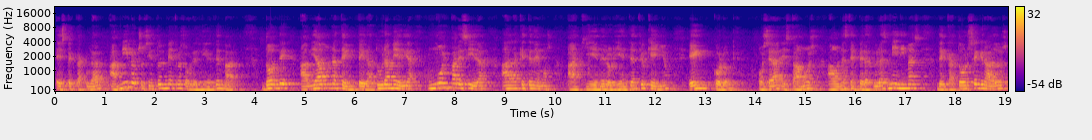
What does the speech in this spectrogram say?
espectacular a 1800 metros sobre el nivel del mar, donde había una temperatura media muy parecida a la que tenemos aquí en el oriente antioqueño, en Colombia. O sea, estamos a unas temperaturas mínimas de 14 grados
